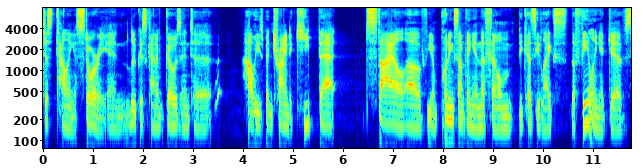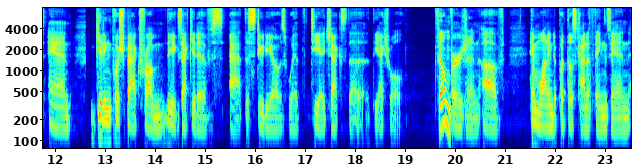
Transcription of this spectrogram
just telling a story. And Lucas kind of goes into how he's been trying to keep that style of you know putting something in the film because he likes the feeling it gives and getting pushback from the executives at the studios with THX the the actual film version of him wanting to put those kind of things in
